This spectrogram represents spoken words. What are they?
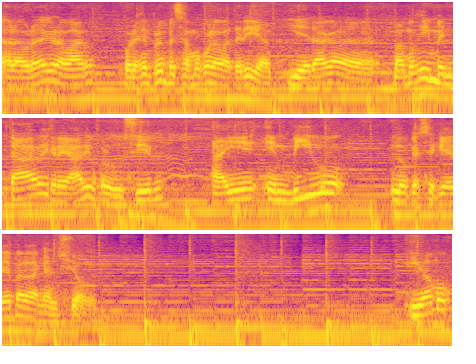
A la hora de grabar, por ejemplo, empezamos con la batería y era, vamos a inventar, crear y producir ahí en vivo lo que se quiere para la canción. Íbamos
